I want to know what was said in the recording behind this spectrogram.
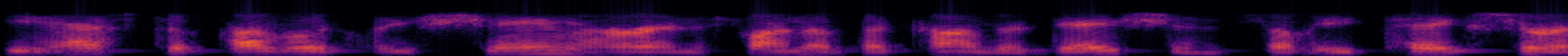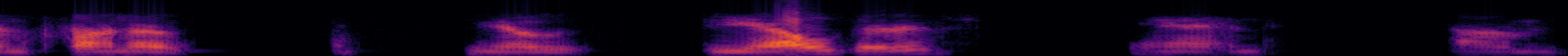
He has to publicly shame her in front of the congregation. So he takes her in front of, you know, the elders and um,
